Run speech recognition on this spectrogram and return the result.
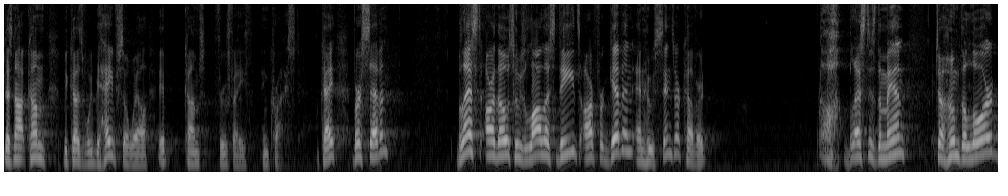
does not come because we behave so well, it comes through faith in Christ. Okay? Verse 7 Blessed are those whose lawless deeds are forgiven and whose sins are covered. Oh, blessed is the man to whom the Lord,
